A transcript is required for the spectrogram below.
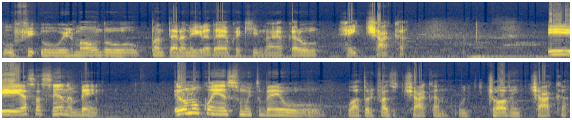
o, fi, o irmão do Pantera Negra da época, que na época era o Rei Chaka. E essa cena, bem, eu não conheço muito bem o, o ator que faz o Chaka, o jovem Chaka,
